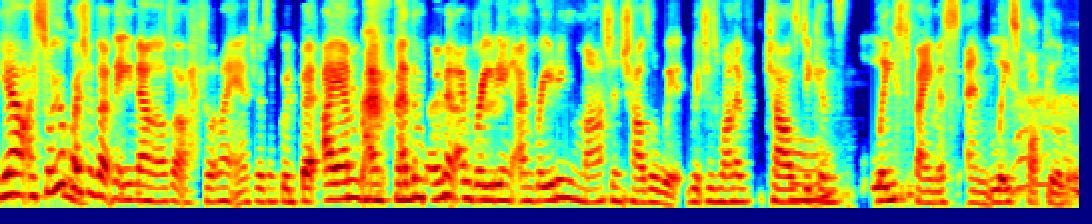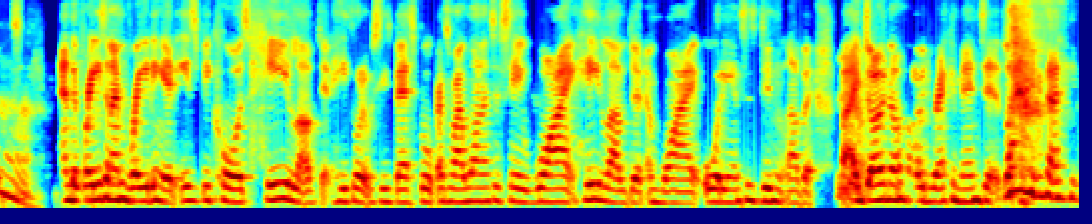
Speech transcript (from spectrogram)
Yeah, I saw your Hmm. question about the email, and I was like, "Oh, I feel like my answer isn't good. But I am I'm, at the moment. I'm reading. I'm reading Martin Charles Chuzzlewit, which is one of Charles Aw. Dickens' least famous and least popular books. And the reason I'm reading it is because he loved it. He thought it was his best book. And so I wanted to see why he loved it and why audiences didn't love it. But I don't know if I would recommend it. Like that is,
